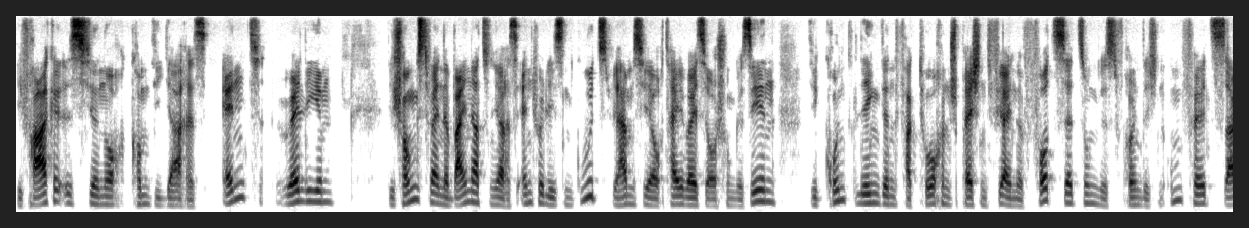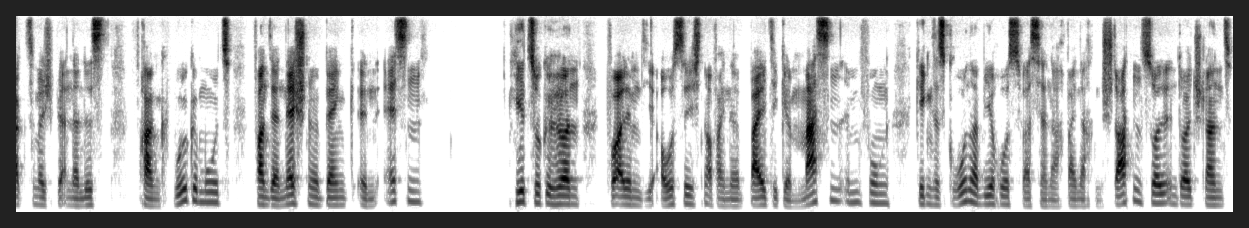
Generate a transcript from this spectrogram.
Die Frage ist hier noch, kommt die Jahresend-Rallye? Die Chancen für eine Weihnachts- und Jahresend-Rallye sind gut. Wir haben sie auch teilweise auch schon gesehen. Die grundlegenden Faktoren sprechen für eine Fortsetzung des freundlichen Umfelds, sagt zum Beispiel Analyst Frank Wohlgemuth von der National Bank in Essen. Hierzu gehören vor allem die Aussichten auf eine baldige Massenimpfung gegen das Coronavirus, was ja nach Weihnachten starten soll in Deutschland,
